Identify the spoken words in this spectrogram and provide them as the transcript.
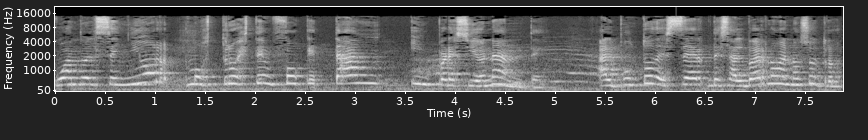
Cuando el Señor mostró este enfoque tan impresionante, al punto de ser, de salvarnos a nosotros,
